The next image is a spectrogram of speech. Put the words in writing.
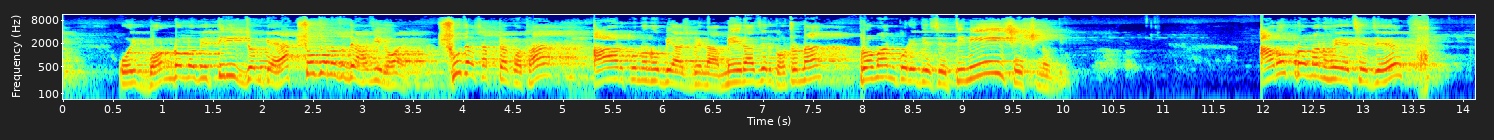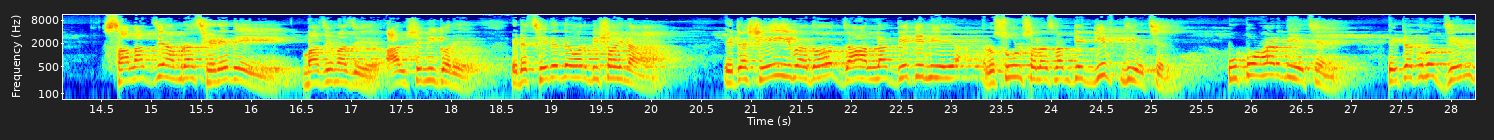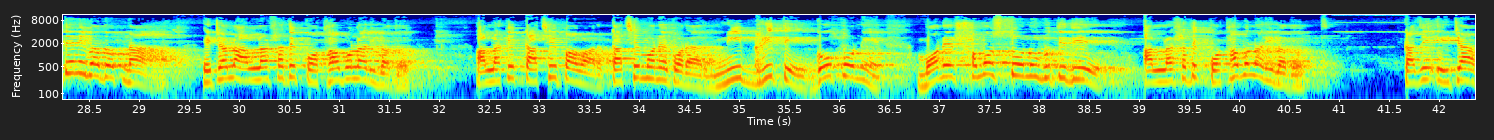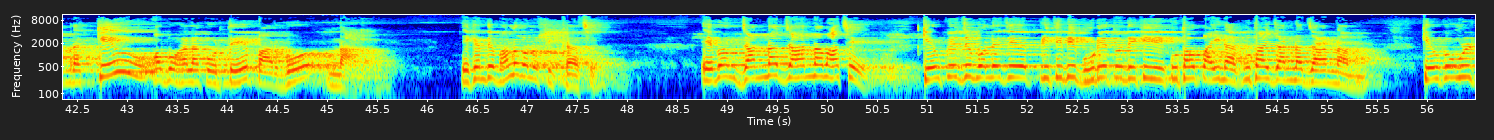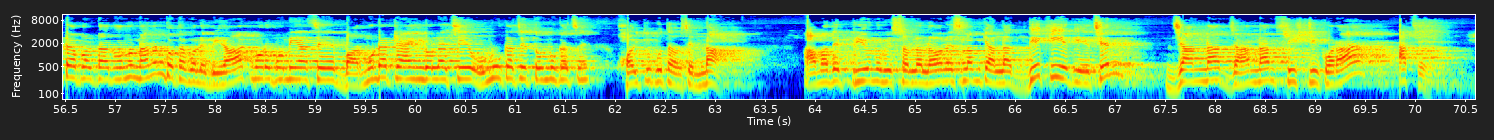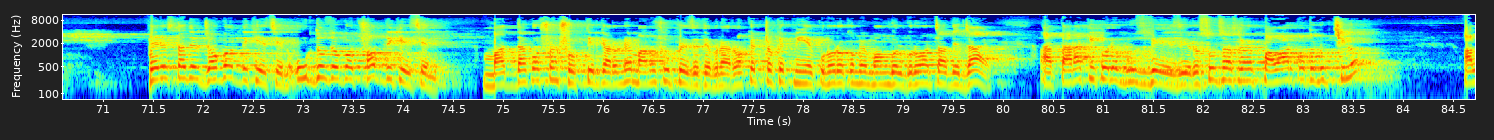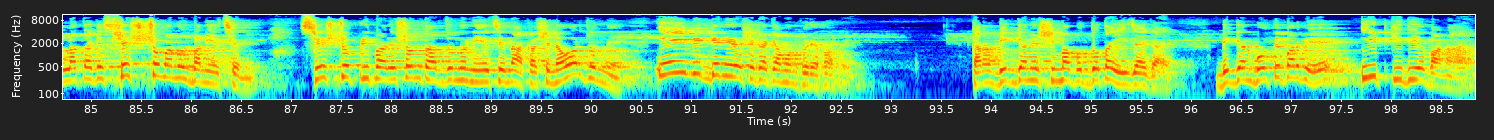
ওই বন্ড নবী তিরিশ জনকে, একশো জনও যদি হাজির হয় সুদা সাপটা কথা, আর কোনো নবী আসবে না। মেয়েরাজের ঘটনা প্রমাণ করে দিয়েছে, তিনিই শেষ নবী। আরও প্রমাণ হয়েছে যে, সালাদ যে আমরা ছেড়ে দেই, মাঝে মাঝে, আলসেমি করে, এটা ছেড়ে দেওয়ার বিষয় না। এটা সেই ইবাদত যা আল্লাহ ডেকে নিয়ে রসুল সাল্লাহ গিফট দিয়েছেন, উপহার দিয়েছেন। এটা কোনো জেনতেন ইবাদত না। এটা হলো আল্লাহর সাথে কথা বলার ইবাদত। আল্লাহকে কাছে পাওয়ার, কাছে মনে করার, নিভৃতে, গোপনে, মনের সমস্ত অনুভূতি দিয়ে আল্লাহর সাথে কথা বলার ইবাদত। কাজে এইটা আমরা কেউ অবহেলা করতে পারব না। এখান থেকে ভালো ভালো শিক্ষা আছে। এবং জান্নাত জাহান্নাম আছে। কেউ কেউ যে বলে যে পৃথিবী ঘুরে তো দেখি কোথাও পাই না, কোথায় জান্নাত জাহান্নাম? কেউ কেউ উল্টা পাল্টা নানান কথা বলে। বিরাট মরুভূমি আছে, বারমুডা ট্রায়াঙ্গল আছে, অমুক আছে, তমুক আছে, হয়তো কোথাও আছে। না, আমাদের প্রিয় নবী সাল্লাহ ইসলামকে আল্লাহ দেখিয়ে দিয়েছেন জান্নাত জাহান্নাম সৃষ্টি করা আছে। ফেরেস্তাদের জগৎ দেখিয়েছেন ঊর্ধ্ব জগৎ সব দেখিয়েছেন। মাধ্যাকর্ষণ শক্তির কারণে মানুষ উপরে যেতে পারে না। রকেট টকেট নিয়ে কোনো রকমের মঙ্গল গ্রহ চাঁদে যায়। আর তারা কি করে বুঝবে যে রসুল সাল্লামের পাওয়ার কতটুক ছিল? আল্লাহ তাকে শ্রেষ্ঠ মানুষ বানিয়েছেন। শ্রেষ্ঠ প্রিপারেশন তার জন্য নিয়েছেন আকাশে নেওয়ার জন্যে। এই বিজ্ঞানীরা সেটা কেমন করে পাবে কারণ বিজ্ঞানের সীমাবদ্ধতা এই জায়গায়। বিজ্ঞান বলতে পারবে, ইট কি দিয়ে বানায়?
